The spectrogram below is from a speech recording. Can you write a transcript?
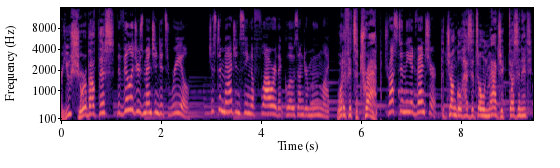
Are you sure about this? The villagers mentioned it's real. Just imagine seeing a flower that glows under moonlight. What if it's a trap? Trust in the adventure. The jungle has its own magic, doesn't it?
